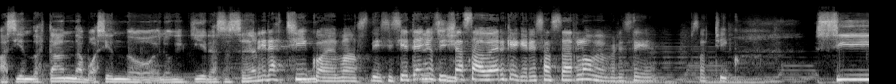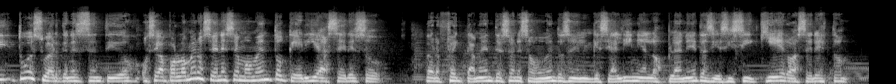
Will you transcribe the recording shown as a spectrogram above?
haciendo stand-up o haciendo lo que quieras hacer. Eras chico además, 17 años y ya saber que querés hacerlo, me parece que sos chico. Sí, tuve suerte en ese sentido. O sea, por lo menos en ese momento quería hacer eso perfectamente. Son esos momentos en los que se alinean los planetas y decís, sí, quiero hacer esto.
